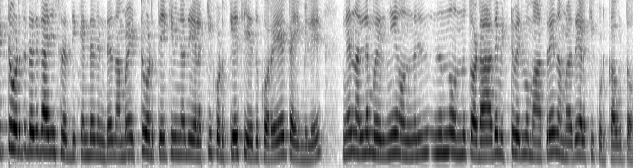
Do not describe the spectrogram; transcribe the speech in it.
ഇട്ട് കൊടുത്തിട്ട് ഒരു കാര്യം ശ്രദ്ധിക്കേണ്ടതുണ്ട്. നമ്മൾ ഇട്ട് കൊടുത്തേക്ക് പിന്നെ അത് ഇളക്കി കൊടുക്കുകയോ ചെയ്ത് കുറേ ടൈമിൽ ഇങ്ങനെ നല്ല മൊരിഞ്ഞ് ഒന്നിൽ നിന്ന് ഒന്ന് തൊടാതെ വിട്ട് വരുമ്പോൾ മാത്രമേ നമ്മളത് ഇളക്കി കൊടുക്കാവൂ കേട്ടോ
